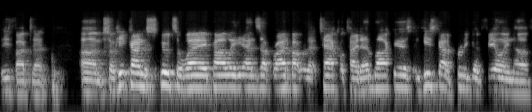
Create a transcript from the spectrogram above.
he's 5'10. Um, so he kind of scoots away, probably ends up right about where that tackle tight end block is. And he's got a pretty good feeling of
